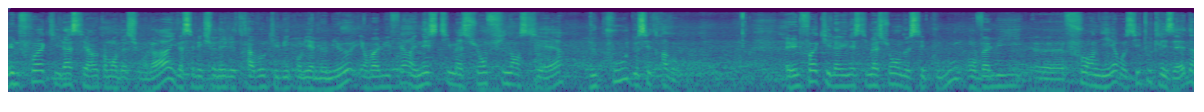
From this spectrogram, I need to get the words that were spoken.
Une fois qu'il a ces recommandations-là, il va sélectionner les travaux qui lui conviennent le mieux et on va lui faire une estimation financière du coût de ces travaux. Et une fois qu'il a une estimation de ses coûts, on va lui euh, fournir aussi toutes les aides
